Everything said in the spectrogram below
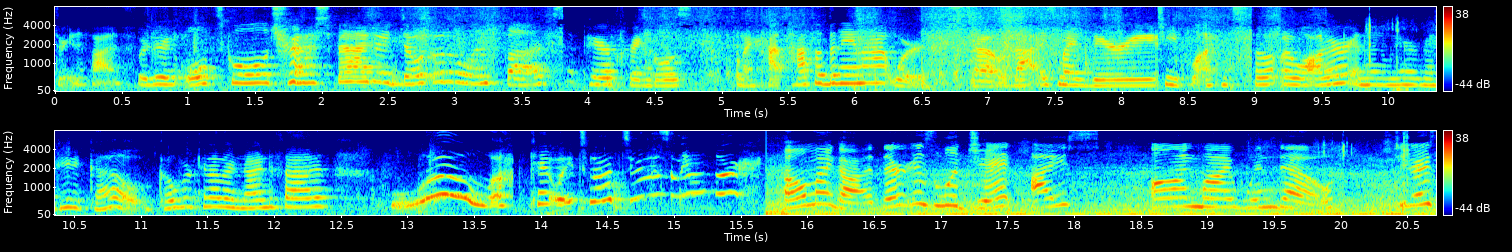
three to five. We're doing old school trash bag. I don't own a lunchbox. A pair of Pringles, and I have half a banana at work. So that is my very cheap lunch. Fill up my water, and then we are ready to go. Go work another nine to five. Woo! Can't wait to not do this anymore. Oh my god, there is legit ice on my window. Do you guys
